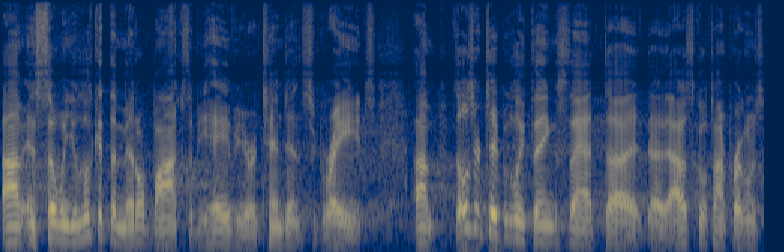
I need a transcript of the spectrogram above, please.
Um, and so when you look at the middle box of behavior, attendance, grades, um, those are typically things that uh, uh, out-of-school time programs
